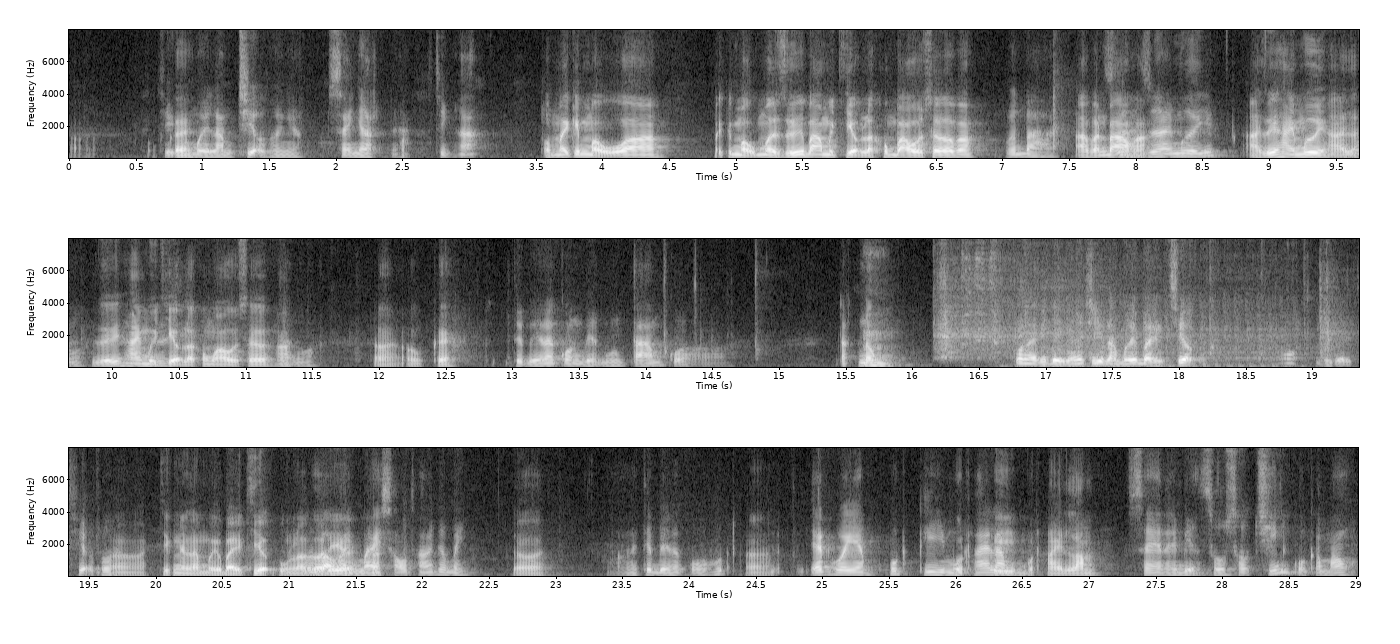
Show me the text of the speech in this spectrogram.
Đó. chỉ Ok. có 15 triệu thôi anh em xe Nhật chính hãng. Còn mấy cái mẫu à, mấy cái mẫu mà dưới 30 triệu là không bao hồ sơ phải không? Vẫn bao. À vẫn bao dưới, hả? dưới 20 chứ. À dưới 20 hả? Đúng dưới 20 20. triệu là không bao hồ sơ ha. Dạ, đúng rồi. ok. Tiếp đến là con biển 48 của Đắk Nông. Con này thì để cho anh chị là 17 triệu. Đó, 17 triệu thôi. À, chiếc này là 17 triệu cũng là bảo hành GD máy 6 tháng cho mình. Rồi Tiếp đến là có hút à, SQM hút Ki 125 125 xe này biển số 69 của Cà Mau.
